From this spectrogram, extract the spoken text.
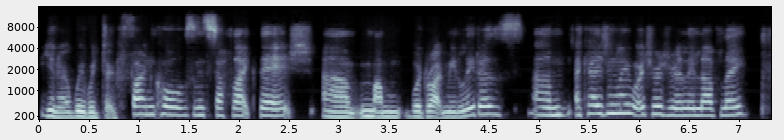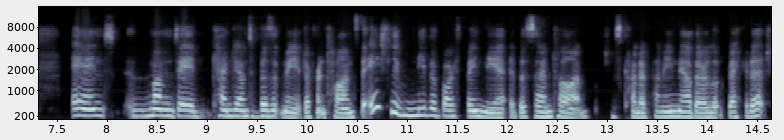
you know, we would do phone calls and stuff like that. Um, Mum would write me letters um, occasionally, which was really lovely. And mum and dad came down to visit me at different times. They actually never both been there at the same time, which is kind of funny now that I look back at it.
